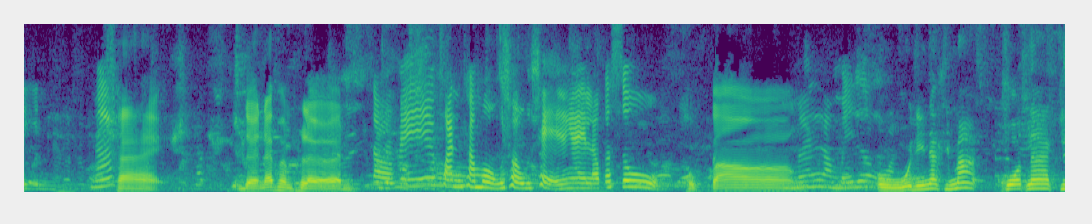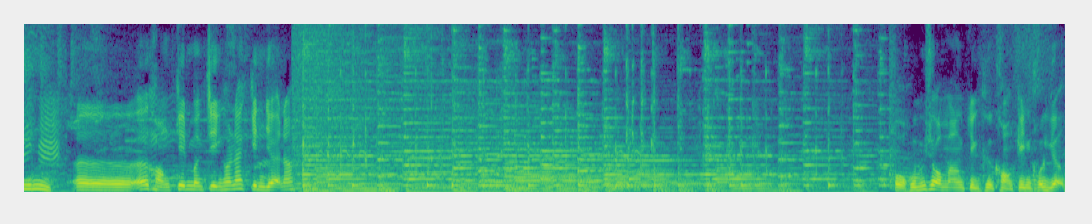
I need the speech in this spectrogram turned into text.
ดินทร์นะ ใช่ เดินได้เพลินต่อให้ควันขโมงโฉงเฉยยังไงเราก็สู้ๆถูกต้องเมื่อเราไม่ร้อนโอ้โหนี่น่ากินมาก โคตรน่ากิน เออเออของกินเมืองจีนเขาน่ากินเยอะเนาะโอ้คุณผู้ชมเอาจริงๆคือของกินเขาเยอะ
